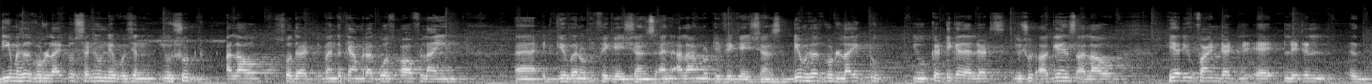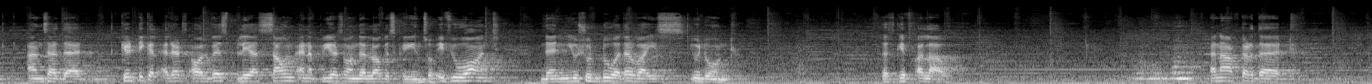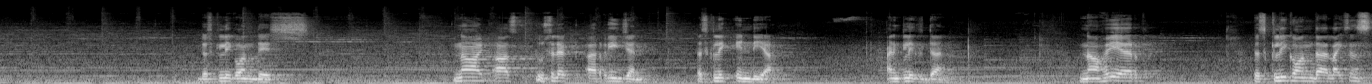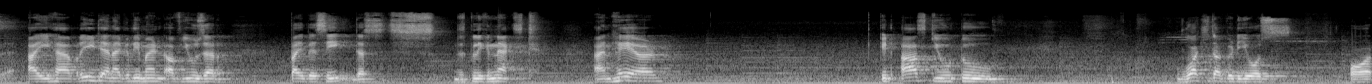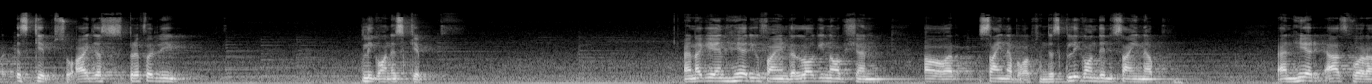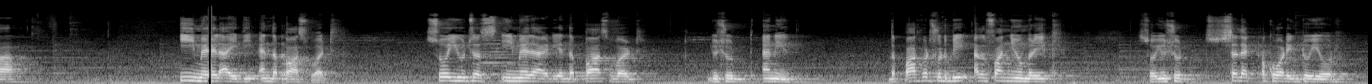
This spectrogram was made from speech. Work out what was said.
DMSS would like to send you notification you should allow so that when the camera goes offline uh, it give notifications and alarm notifications. DMSS would like to you critical alerts you should again allow. Here you find that uh, little uh, answer that critical alerts always play a sound and appears on the log screen. So if you want then you should do otherwise you don't. Let's give allow. And after that just click on this. Now it asks to select a region just click India and click done. Now here just click on the license. I have read an agreement of user privacy. Just, just click next. And here it asks you to watch the videos or skip. So I just preferably click on skip. And again here you find the login option or sign up option. Just click on the sign up. And here it asks for a email id and the password. So you just email id and the password. You should any the password should be alphanumeric. So you should select according to your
